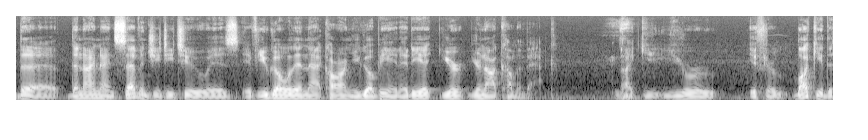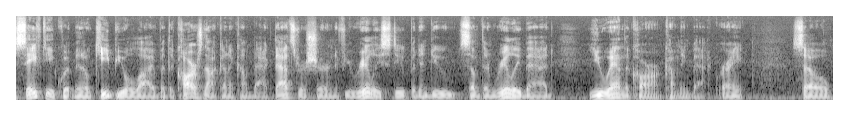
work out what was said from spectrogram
the the 997 GT2 is if you go within that car and you go be an idiot, you're you're not coming back. Like you, you're if you're lucky, the safety equipment will keep you alive, but the car's not going to come back. That's for sure. And if you're really stupid and do something really bad, you and the car aren't coming back, right? So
